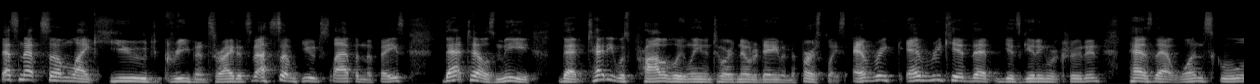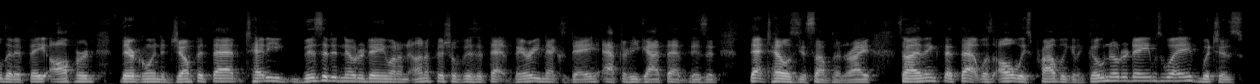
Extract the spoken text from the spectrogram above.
that's not some like huge grievance, right? It's not some huge slap in the face. That tells me that Teddy was probably leaning towards Notre Dame in the first place. Every every kid that gets getting recruited has that one school that if they offered, they're going to jump at that. Teddy visited Notre Dame on an unofficial visit that very next day after he got that visit. That tells you something, right? So I think that that was always probably going to go Notre Dame's way, which is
